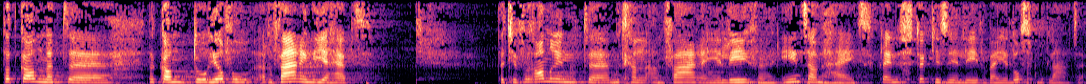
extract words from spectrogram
dat, kan met, uh, dat kan door heel veel ervaring die je hebt. Dat je verandering moet, uh, moet gaan aanvaren in je leven. Eenzaamheid. Kleine stukjes in je leven waar je los moet laten.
